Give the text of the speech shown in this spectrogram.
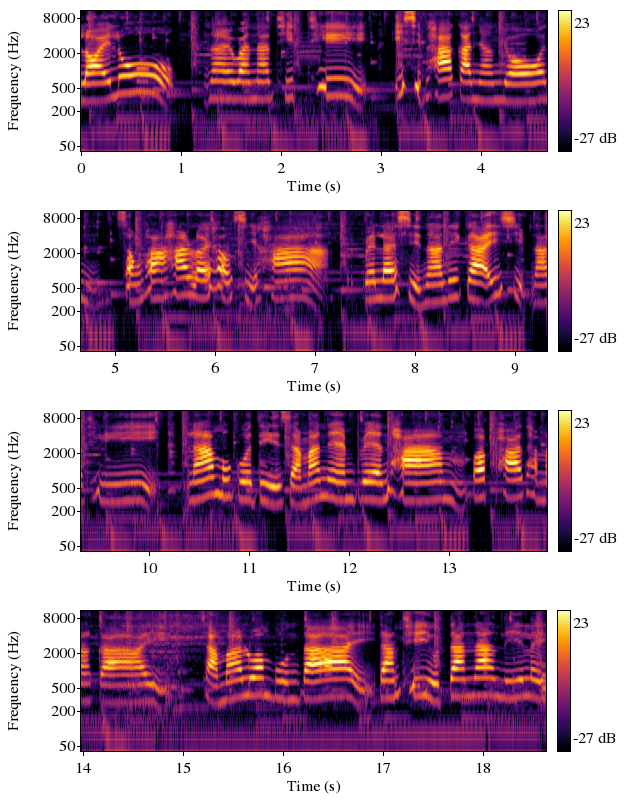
400 ลูก ในวันอาทิตย์ที่ 25 กันยายน 2565 เวลา4นาฬิกา 20 นาที หน้ามุกุติสามารถเนมเปลี่ยนธรรมวัดพระธรรมกาย สามารถร่วมบุญได้ ตามที่อยู่ด้านหน้านี้เลย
